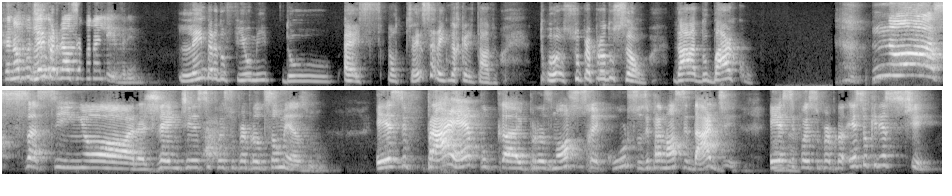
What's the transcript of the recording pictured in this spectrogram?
Você não podia lembra, ter final de semana livre. Lembra do filme do. É, esse era inacreditável. Superprodução da, do barco nossa senhora! Gente, esse foi superprodução mesmo. Esse, para a época e para os nossos recursos e para nossa idade, esse uhum. foi super. Esse eu queria assistir.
